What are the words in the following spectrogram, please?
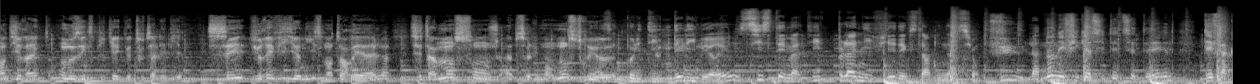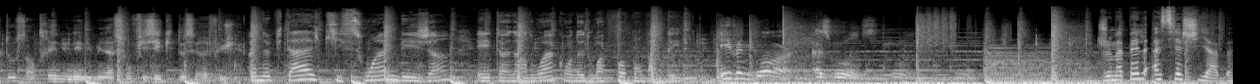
en direct, on nous expliquait que tout allait bien. C'est du révisionnisme en temps réel, c'est un mensonge absolument monstrueux. C'est une politique délibérée, systématique, planifiée d'extermination. Vu la non-efficacité de cette aide, de facto s'entraîne une élimination physique de ces réfugiés. Un hôpital qui soigne des gens est un endroit qu'on ne doit pas bombarder. Even war has rules. Je m'appelle Asia Chiab.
